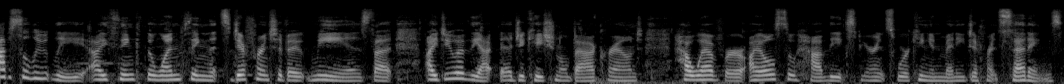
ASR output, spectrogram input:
Absolutely. I think the one thing that's different about me is that I do have the educational background. However, I also have the experience working in many different settings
